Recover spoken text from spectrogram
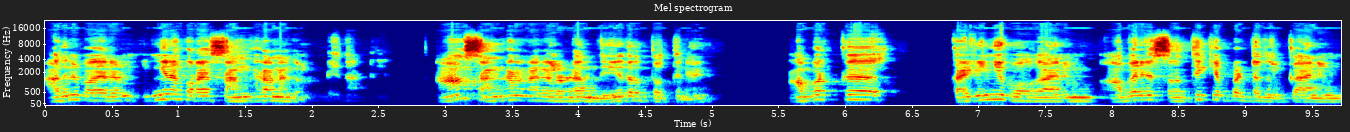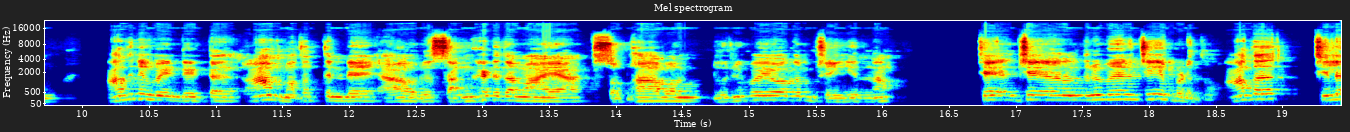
അതിനു പകരം ഇങ്ങനെ കുറെ സംഘടനകളുണ്ട് ഈ നാട്ടിൽ. ആ സംഘടനകളുടെ നേതൃത്വത്തിന് അവർക്ക് കഴിഞ്ഞു പോകാനും അവരെ ശ്രദ്ധിക്കപ്പെട്ട് നിൽക്കാനും അതിനു വേണ്ടിയിട്ട് ആ മതത്തിന്റെ ആ ഒരു സംഘടിതമായ സ്വഭാവം ദുരുപയോഗം ചെയ്യുന്ന ദുരുപയോഗം ചെയ്യപ്പെടുന്നു. അത് ചില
